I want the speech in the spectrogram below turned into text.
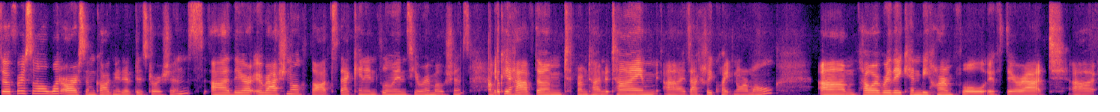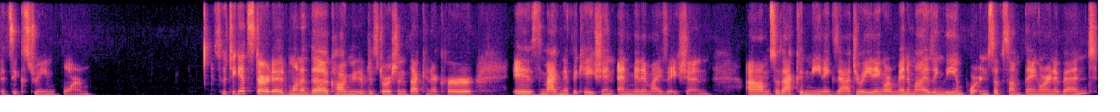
So, first of all, what are some cognitive distortions? Uh, they are irrational thoughts that can influence your emotions. Um, it's okay to have them t- from time to time, uh, it's actually quite normal. Um, however, they can be harmful if they're at uh, its extreme form. So, to get started, one of the cognitive distortions that can occur is magnification and minimization. Um, so, that could mean exaggerating or minimizing the importance of something or an event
